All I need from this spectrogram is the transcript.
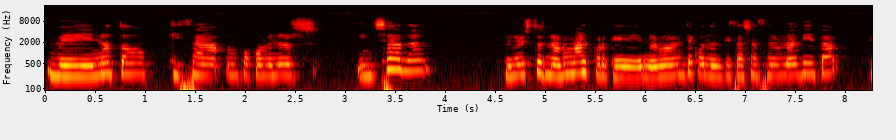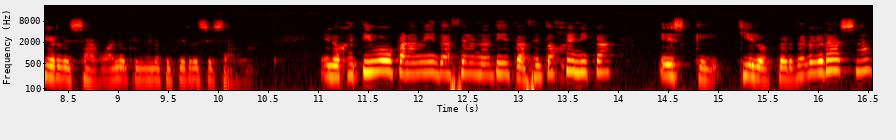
Me noto quizá un poco menos hinchada, pero esto es normal porque normalmente cuando empiezas a hacer una dieta pierdes agua, lo primero que pierdes es agua. El objetivo para mí de hacer una dieta cetogénica es que quiero perder grasa,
